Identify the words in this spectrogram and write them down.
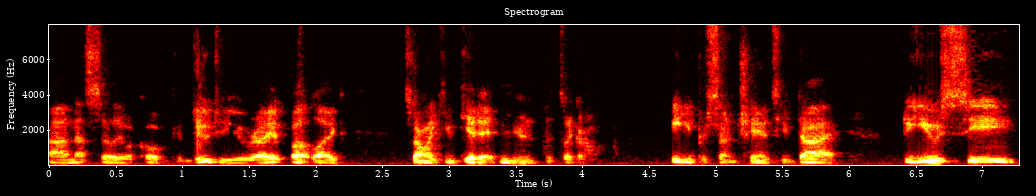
uh, necessarily what COVID can do to you, right? But like it's not like you get it and it's like a 80% chance you die. Do you see,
